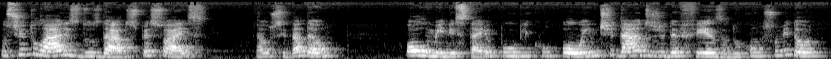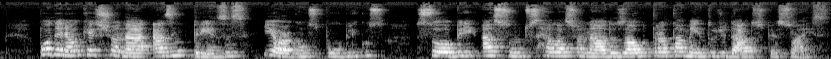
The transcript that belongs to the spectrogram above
os titulares dos dados pessoais, né, o cidadão, ou o Ministério Público ou entidades de defesa do consumidor poderão questionar as empresas e órgãos públicos sobre assuntos relacionados ao tratamento de dados pessoais,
